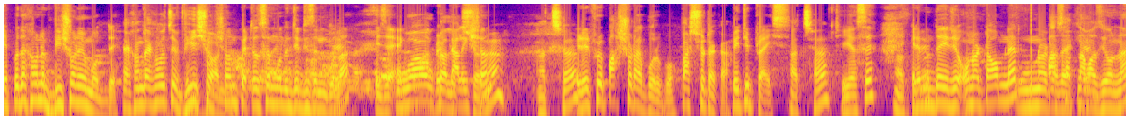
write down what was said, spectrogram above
এরপর দেখো আমরা ভীষণের মধ্যে। এখন দেখা হচ্ছে ভীষণ। ভীষণ পেটেলসের মধ্যে যে ডিজাইনগুলো এই যে ওয়াও কালেকশন আচ্ছা পুরো টাকা পড়ব। পাঁচশো টাকা। পেটি প্রাইস আচ্ছা ঠিক আছে। এর মধ্যে এই যে ওনারটাও আপনার পাঁচ হাত নামাজি ওনা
